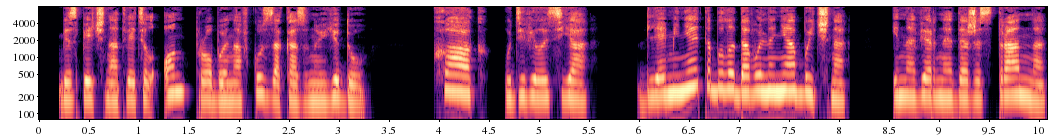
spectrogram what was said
— беспечно ответил он, пробуя на вкус заказанную еду. «Как?» — удивилась я. Для меня это было довольно необычно и, наверное, даже странно.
